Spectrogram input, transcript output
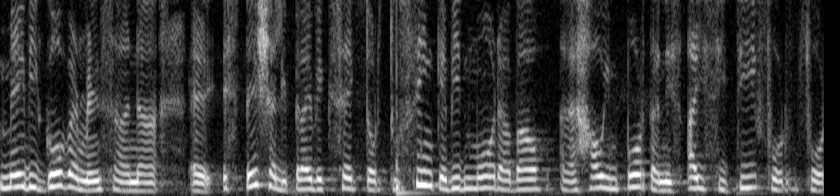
maybe governments and uh, uh, especially private sector to think a bit more about uh, how important is ICT for, for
